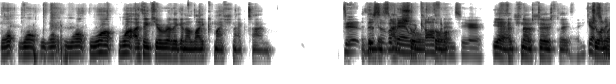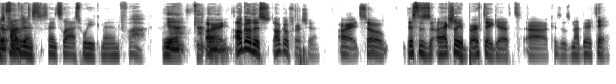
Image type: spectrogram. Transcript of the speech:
What, what, what, what, what, what? I think you're really gonna like my snack time. D- this is a man with confidence here. Yeah, it's- no, seriously. You Do got you so wanna much go first? confidence since last week, man. Fuck. Yeah. God All damn. right, I'll go this. I'll go first. Yeah. All right. So this is actually a birthday gift because it was my birthday.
